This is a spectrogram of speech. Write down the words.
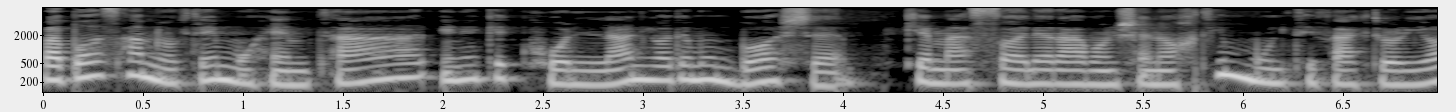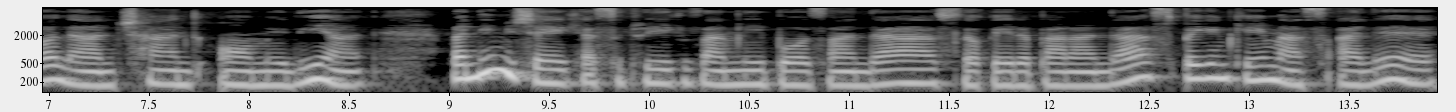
و باز هم نکته مهمتر اینه که کلا یادمون باشه که مسائل روانشناختی مولتی فکتوریالن چند عاملی و نمیشه یک کسی توی یک زمینه بازنده است یا غیر برنده است بگیم که این مسئله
